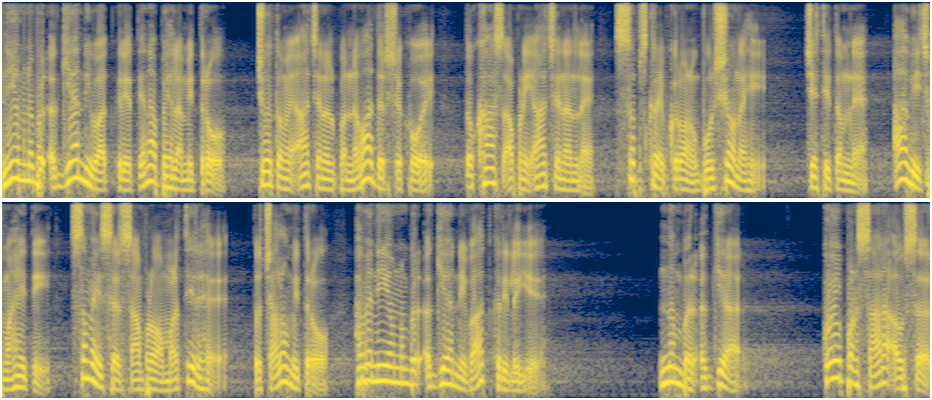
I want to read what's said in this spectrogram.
નિયમ નંબર અગિયારની વાત કરીએ તેના પહેલા મિત્રો, જો તમે આ ચેનલ પર નવા દર્શક હોય, તો ખાસ આપણી આ ચેનલને સબસ્ક્રાઇબ કરવાનું ભૂલશો નહીં. જેથી તમને આવી જ માહિતી સમયસર સાંભળવા મળતી રહે. તો ચાલો મિત્રો, હવે નિયમ નંબર અગિયારની વાત કરી લઈએ. નંબર અગિયાર. કોઈ પણ સારા અવસર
